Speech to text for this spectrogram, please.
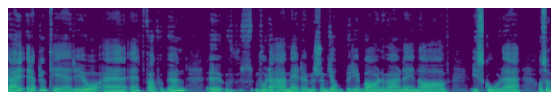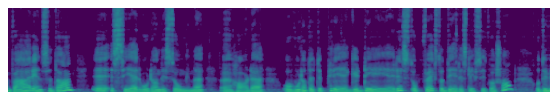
Jeg representerer jo et fagforbund hvor det er medlemmer som jobber i barnevernet, i Nav, i skole, og som hver eneste dag eh, ser hvordan disse ungene eh, har det. Og hvordan dette preger deres oppvekst og deres livssituasjon. Og det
